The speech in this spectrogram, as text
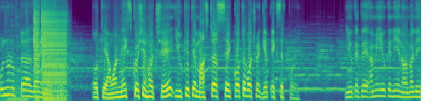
পূর্ণরূপটা জানি না। ওকে আমার নেক্সট কোয়েশ্চেন হচ্ছে ইউকেতে মাস্টার্সে কত বছরের গ্যাপ অ্যাকসেপ্ট করে? ইউকেতে আমি ইউকে নিয়ে নর্মালি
